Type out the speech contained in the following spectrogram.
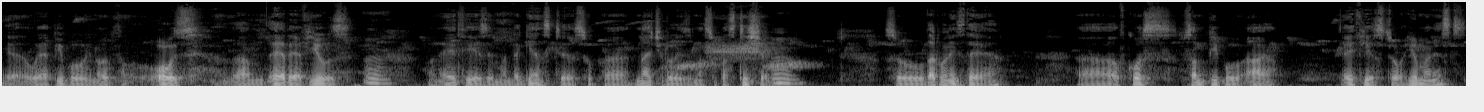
yeah, where people, you know, always um, air their views Mm. on atheism and against uh, supernaturalism and superstition. Mm. So that one is there. Uh, of course, some people are atheists or humanists,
